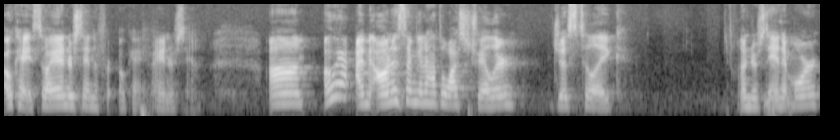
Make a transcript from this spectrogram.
Okay, so I understand the. Fr- okay, I understand. Um. Okay. I mean, honestly, I'm gonna have to watch the trailer just to like understand Yeah. it more.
